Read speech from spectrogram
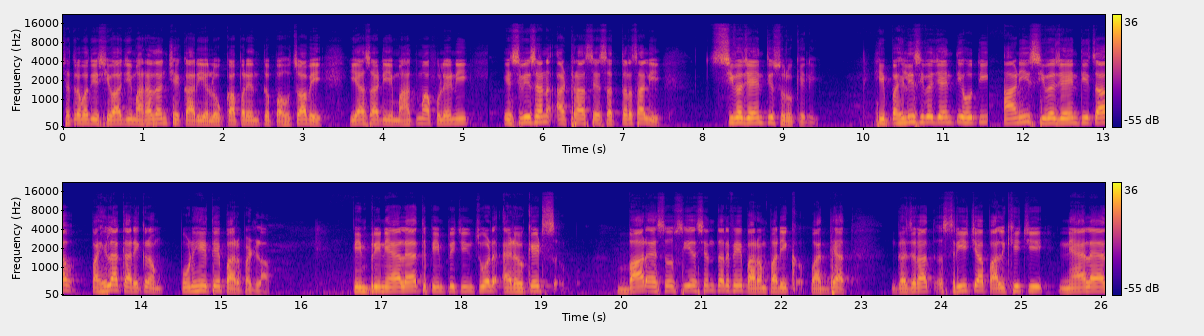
छत्रपती शिवाजी महाराजांचे कार्य लोकांपर्यंत पोहोचावे यासाठी महात्मा फुलेंनी इसवी सन अठराशे सत्तर साली शिवजयंती सुरू केली. ही पहिली शिवजयंती होती आणि शिवजयंतीचा पहिला कार्यक्रम पुणे येथे पार पडला. पिंपरी न्यायालयात पिंपरी चिंचवड ॲडव्होकेट्स बार असोसिएशनतर्फे पारंपरिक वाद्यात गजरात स्त्रीच्या पालखीची न्यायालयात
